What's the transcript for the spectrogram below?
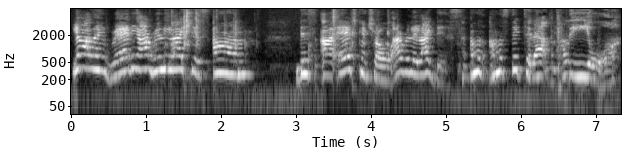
Y'all ain't ready? I really like this. Um, this uh, edge control. I really like this. I'm gonna I'm stick to that one.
